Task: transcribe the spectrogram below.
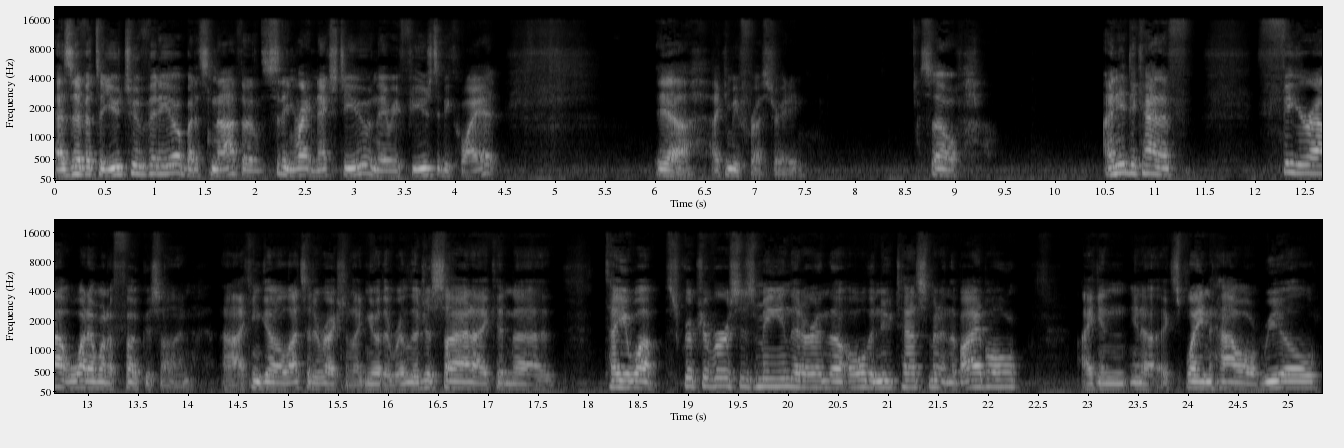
As if it's a YouTube video, but it's not. They're sitting right next to you and they refuse to be quiet. Yeah, that can be frustrating. So I need to kind of figure out what I want to focus on. Uh, I can go lots of directions. I can go the religious side. I can uh, tell you what scripture verses mean that are in the Old and New Testament in the Bible. I can, you know, explain how a real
